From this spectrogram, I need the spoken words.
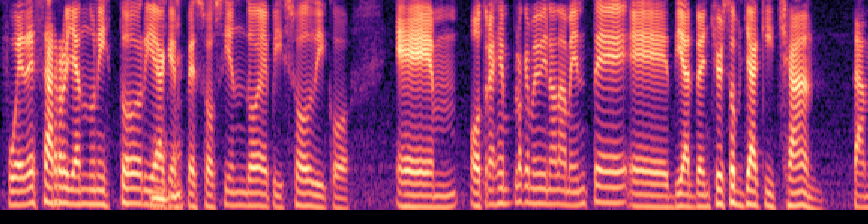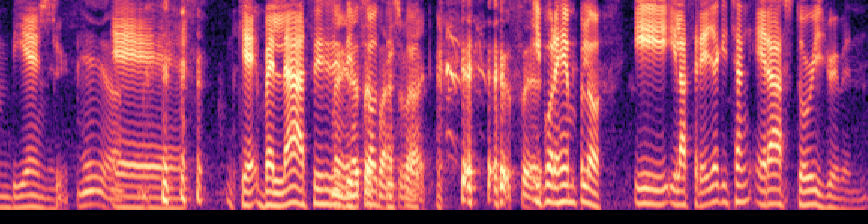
fue desarrollando una historia que empezó siendo episódico. Em, otro ejemplo que me vino a la mente, eh, The Adventures of Jackie Chan, también. Eh, que, ¿Verdad? Sí, sí, Y por ejemplo, y, la serie de Jackie Chan era story driven.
